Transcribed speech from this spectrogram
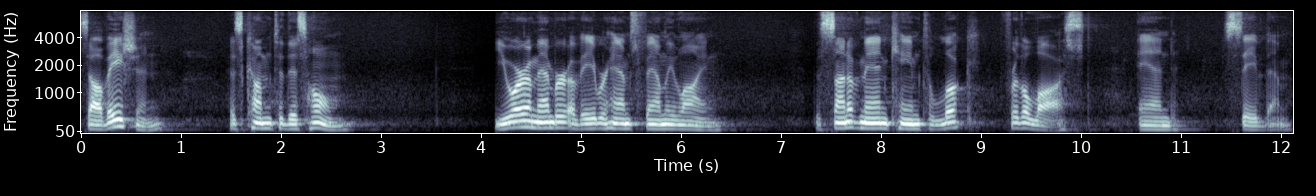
salvation has come to this home. You are a member of Abraham's family line. The Son of Man came to look for the lost and save them.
